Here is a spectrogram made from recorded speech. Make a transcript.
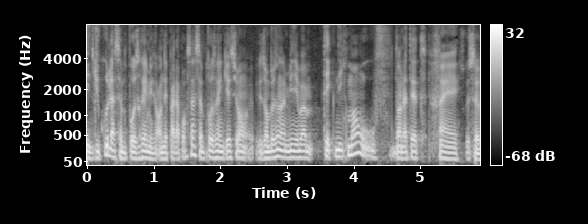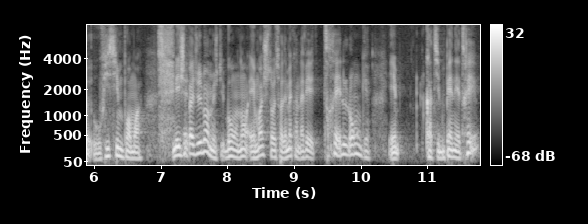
Et du coup, là, ça me poserait, mais on n'est pas là pour ça, ça me poserait une question. Ils ont besoin d'un minimum techniquement ou dans la tête? Ouais. Parce que c'est oufissime pour moi. Mais j'ai pas de jugement, mais je dis bon, non. Et moi, je suis tombé sur des mecs qui en avaient très longues. Et quand ils me pénétraient,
